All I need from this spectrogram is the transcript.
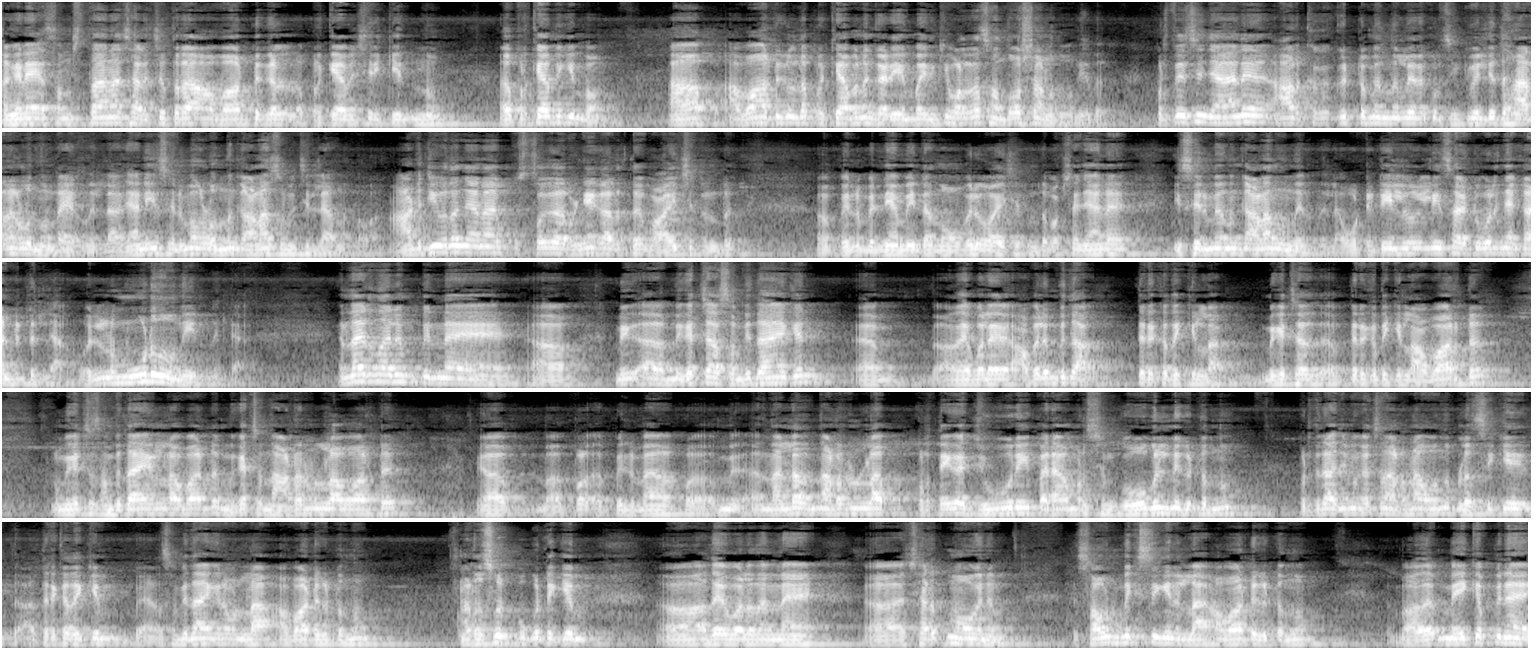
അങ്ങനെ സംസ്ഥാന ചലച്ചിത്ര അവാർഡുകൾ പ്രഖ്യാപിച്ചിരിക്കുന്നു. പ്രഖ്യാപിക്കുമ്പം ആ അവാർഡുകളുടെ പ്രഖ്യാപനം കഴിയുമ്പോൾ എനിക്ക് വളരെ സന്തോഷമാണ് തോന്നിയത്. പ്രത്യേകിച്ച് ഞാൻ ആർക്കൊക്കെ കിട്ടുമെന്നുള്ളതിനെ കുറിച്ച് എനിക്ക് വലിയ ധാരണകളൊന്നും ഉണ്ടായിരുന്നില്ല. ഞാൻ ഈ സിനിമകളൊന്നും കാണാൻ ശ്രമിച്ചില്ല എന്നുള്ളതാണ്. ആടുജീവിതം ഞാൻ ആ പുസ്തകം ഇറങ്ങിയ കാലത്ത് വായിച്ചിട്ടുണ്ട്. പിന്നെ ബെന്യാമിന്റെ നോവൽ വായിച്ചിട്ടുണ്ട്. പക്ഷേ ഞാൻ ഈ സിനിമയൊന്നും കാണാൻ നിന്നിരുന്നില്ല. ഒ ടി ടിയിൽ റിലീസായിട്ട് പോലും ഞാൻ കണ്ടിട്ടില്ല. ഒരു മൂഡ് തോന്നിയിരുന്നില്ല. എന്തായിരുന്നാലും പിന്നെ മികച്ച സംവിധായകൻ അതേപോലെ അവലംബിത തിരക്കഥയ്ക്കുള്ള മികച്ച തിരക്കഥയ്ക്കുള്ള അവാർഡ് മികച്ച സംവിധായകനുള്ള അവാർഡ് മികച്ച നടനുള്ള അവാർഡ് പിന്നെ നല്ല നടനുള്ള പ്രത്യേക ജൂറി പരാമർശം ഗോകുലിന് കിട്ടുന്നു. പൃഥ്വിരാജ് മികച്ച നടനാവുന്നു. ബ്ലസ്സിക്ക് തിരക്കഥയ്ക്കും സംവിധായകനുമുള്ള അവാർഡ് കിട്ടുന്നു. റസൂൽ പൂക്കുട്ടിക്കും അതേപോലെ തന്നെ ശരത് മോഹനും സൗണ്ട് മിക്സിങ്ങിനുള്ള അവാർഡ് കിട്ടുന്നു. അത് മേക്കപ്പിന്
